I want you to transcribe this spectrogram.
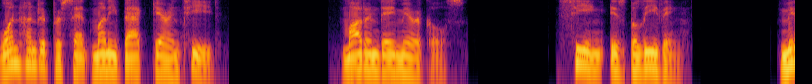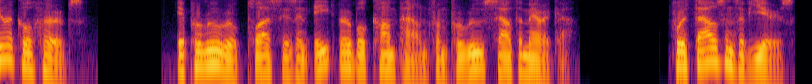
100% money back guaranteed. Modern day miracles. Seeing is believing. Miracle herbs. Ipiruru Plus is an 8 herbal compound from Peru, South America. For thousands of years,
